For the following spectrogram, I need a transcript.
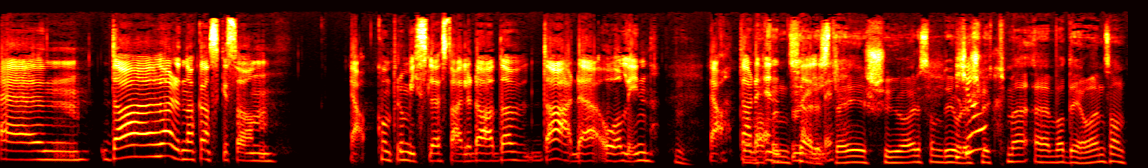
um, da er det nok ganske sånn ja, kompromissløst. Eller da, da, da, er det all in. Mm. Ja, da er det enten eller. Du har hatt en kjæreste i sju år som du gjorde ja. slutt med. Eh, var det òg en sånn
